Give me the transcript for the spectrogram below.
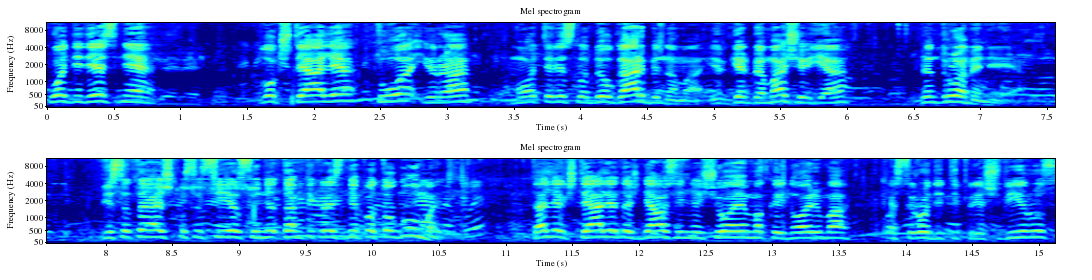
kuo didesnė plokštelė, tuo yra moteris labiau garbinama ir gerbiama šioje bendruomenėje. Visą tai aišku susijęs su ne, tam tikrais nepatogumais. Ta lėkštelė dažniausiai nešiojama, kai norima pasirodyti prieš vyrus,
